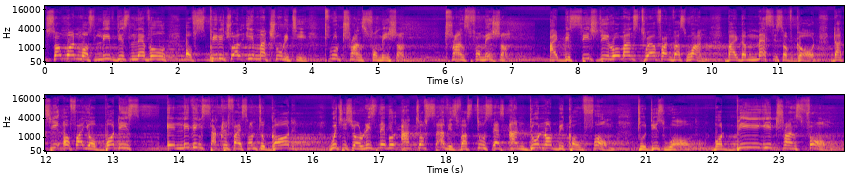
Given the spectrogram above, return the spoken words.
Someone must leave this level of spiritual immaturity through transformation. Transformation. I beseech thee, Romans 12 and verse 1, by the mercies of God, that ye offer your bodies a living sacrifice unto God, which is your reasonable act of service. Verse 2 says, And do not be conformed to this world, but be ye transformed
